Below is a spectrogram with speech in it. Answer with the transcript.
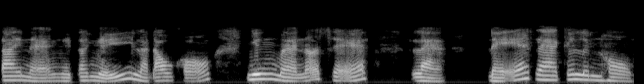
tai nạn người ta nghĩ là đau khổ nhưng mà nó sẽ là đẻ ra cái linh hồn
